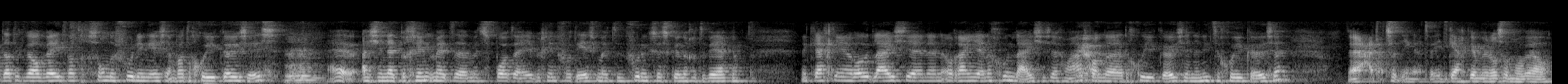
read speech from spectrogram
dat ik wel weet wat gezonde voeding is en wat een goede keuze is. Hè, als je net begint met, eh, met sporten en je begint voor het eerst met een voedingsdeskundige te werken, dan krijg je een rood lijstje en een oranje en een groen lijstje, zeg maar, Ja. van de, de goede keuze en de niet zo goede keuze. Nou ja, dat soort dingen, dat weet ik eigenlijk inmiddels allemaal wel.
